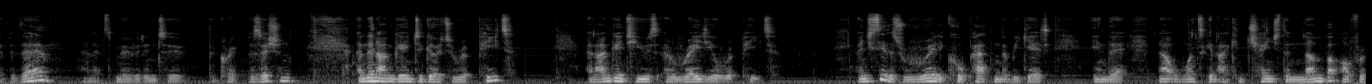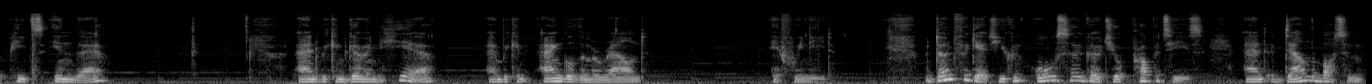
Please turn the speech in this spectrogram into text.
over there, and let's move it into the correct position. And then I'm going to go to repeat, and I'm going to use a radial repeat. And you see this really cool pattern that we get in there. Now, once again, I can change the number of repeats in there. And we can go in here and we can angle them around if we need. But don't forget, you can also go to your properties and down the bottom,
